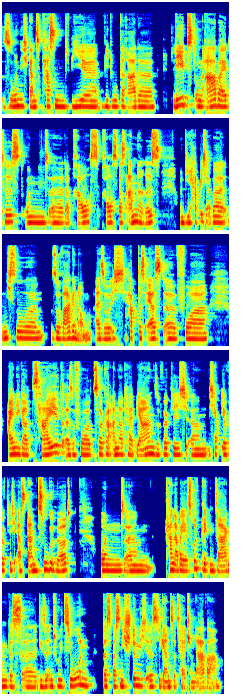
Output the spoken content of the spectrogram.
so nicht ganz passend, wie, wie du gerade lebst und arbeitest und äh, da brauchst, brauchst was anderes. Und die habe ich aber nicht so, so wahrgenommen. Also ich habe das erst äh, vor einiger Zeit, also vor circa anderthalb Jahren, so wirklich, ähm, ich habe ihr wirklich erst dann zugehört und ähm, kann aber jetzt rückblickend sagen, dass äh, diese Intuition, das, was nicht stimmig ist, die ganze Zeit schon da war.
